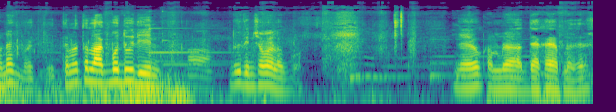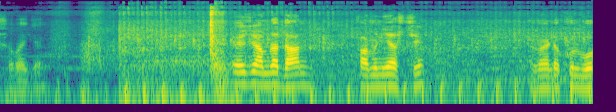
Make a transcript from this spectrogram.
অনেক বাকি তাহলে তো লাগবো দুই দিন। হ্যাঁ। দুই দিন সময় লাগবো। যাই হোক আমরা দেখাই আপনাদের সবাইকে। এই যে আমরা ধান ফার্মে নিয়ে আসছি। এখন এটা খুলবো।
